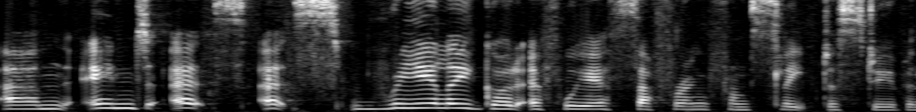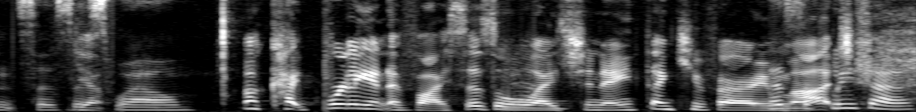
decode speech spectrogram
Um, and it's, it's really good if we're suffering from sleep disturbances yep. as well. Okay, brilliant advice as always, yeah. Janeen. Thank you very much. It's a pleasure.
